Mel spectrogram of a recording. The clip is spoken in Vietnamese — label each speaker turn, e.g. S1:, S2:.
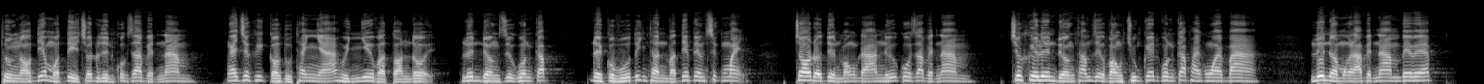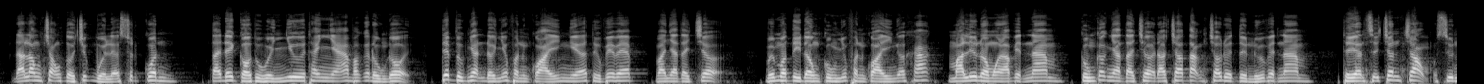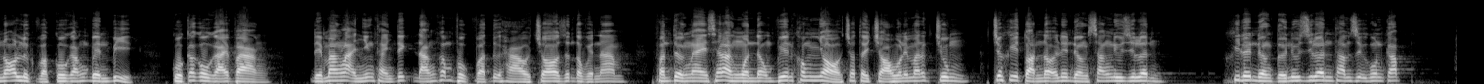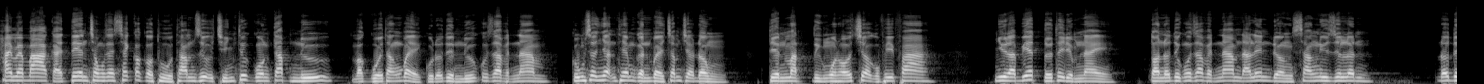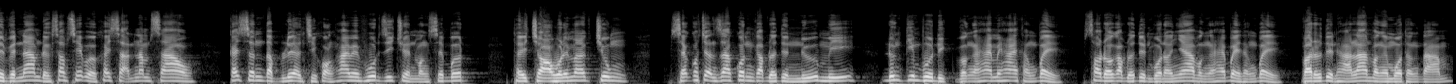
S1: thường nó tiếp 1 tỷ cho đội tuyển quốc gia Việt Nam ngay trước khi cầu thủ Thanh Nhã, Huỳnh Như và toàn đội lên đường dự World Cup để cổ vũ tinh thần và tiếp thêm sức mạnh cho đội tuyển bóng đá nữ quốc gia Việt Nam. Trước khi lên đường tham dự vòng chung kết World Cup 2023, Liên đoàn bóng đá Việt Nam VFF đã long trọng tổ chức buổi lễ xuất quân. Tại đây cầu thủ Huỳnh Như, Thanh Nhã và các đồng đội tiếp tục nhận được những phần quà ý nghĩa từ VFF và nhà tài trợ với 1 tỷ đồng cùng những phần quà ý nghĩa khác mà Liên đoàn bóng đá Việt Nam cùng các nhà tài trợ đã trao tặng cho đội tuyển nữ Việt Nam, thể hiện sự trân trọng, sự nỗ lực và cố gắng bền bỉ của các cô gái vàng để mang lại những thành tích đáng khâm phục và tự hào cho dân tộc Việt Nam. Phần thưởng này sẽ là nguồn động viên không nhỏ cho thầy trò huấn luyện viên Đức Trung trước khi toàn đội lên đường sang New Zealand. Khi lên đường tới New Zealand tham dự World Cup, 23 cái tên trong danh sách các cầu thủ tham dự chính thức World Cup nữ và cuối tháng 7 của đội tuyển nữ quốc gia Việt Nam cũng sẽ nhận thêm gần 700 triệu đồng tiền mặt từ nguồn hỗ trợ của FIFA. Như đã biết tới thời điểm này, toàn đội tuyển quốc gia Việt Nam đã lên đường sang New Zealand. Đội tuyển Việt Nam được sắp xếp ở khách sạn 5 sao, cách sân tập luyện chỉ khoảng 20 phút di chuyển bằng xe bus. Thầy trò huấn luyện viên Đức Trung sẽ có trận gia quân gặp đội tuyển nữ Mỹ đương kim vô địch vào ngày 22 tháng 7, sau đó gặp đội tuyển Bồ Đào Nha vào ngày 27 tháng 7 và đội tuyển Hà Lan vào ngày 1 tháng 8.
